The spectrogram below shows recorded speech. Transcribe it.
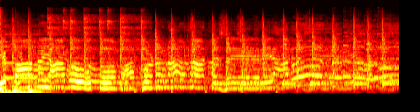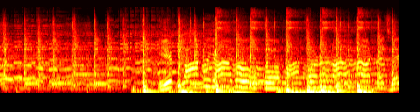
એક કાન આવો તો માખણ લાટ છે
